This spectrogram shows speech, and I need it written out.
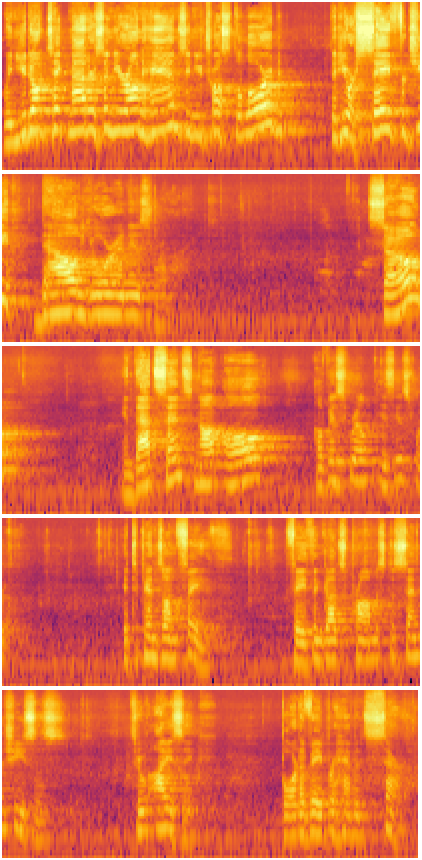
When you don't take matters in your own hands and you trust the Lord, that you are saved for Jesus, now you're an Israelite. So, in that sense, not all of Israel is Israel. It depends on faith. Faith in God's promise to send Jesus through Isaac born of Abraham and Sarah.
